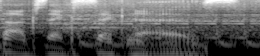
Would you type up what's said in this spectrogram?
Toxic Sickness.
